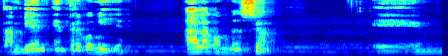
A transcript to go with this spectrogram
también entre comillas, a la convención. Eh,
